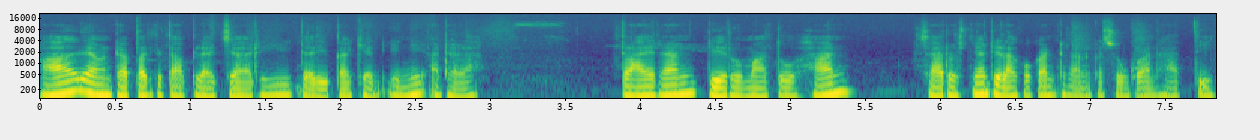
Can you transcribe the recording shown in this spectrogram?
Hal yang dapat kita pelajari dari bagian ini adalah pelayanan di rumah Tuhan seharusnya dilakukan dengan kesungguhan hati.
